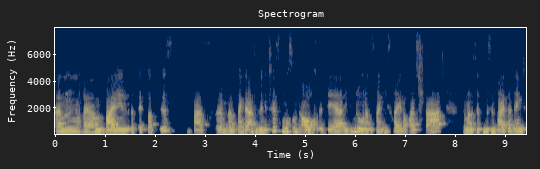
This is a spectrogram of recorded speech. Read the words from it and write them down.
weil es etwas ist, was ähm, also sozusagen der Antisemitismus und auch der Jude oder sozusagen Israel auch als Staat, wenn man das jetzt ein bisschen weiterdenkt,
